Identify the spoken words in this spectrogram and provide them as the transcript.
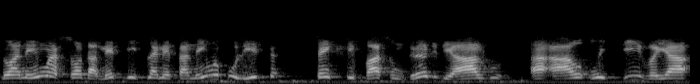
Não há nenhum assodamento de implementar nenhuma política faça um grande diálogo, a, a oitiva e a,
